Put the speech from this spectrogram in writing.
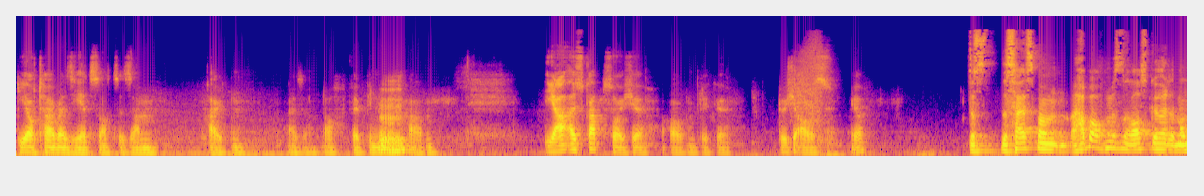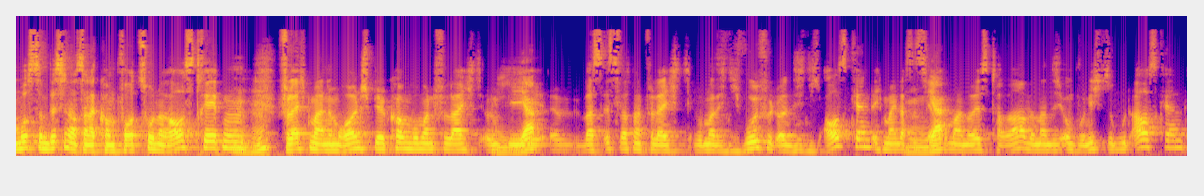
die auch teilweise jetzt noch zusammenhalten, also noch Verbindungen mhm. haben. Ja, es gab solche Augenblicke, durchaus, ja. Das, das heißt, man habe auch ein bisschen rausgehört, man musste ein bisschen aus seiner Komfortzone raustreten, mhm. vielleicht mal in einem Rollenspiel kommen, wo man vielleicht irgendwie ja. Äh, was ist, was man vielleicht, wo man sich nicht wohlfühlt oder sich nicht auskennt. Ich meine, das ist ja, ja auch immer ein neues Terrain, wenn man sich irgendwo nicht so gut auskennt,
